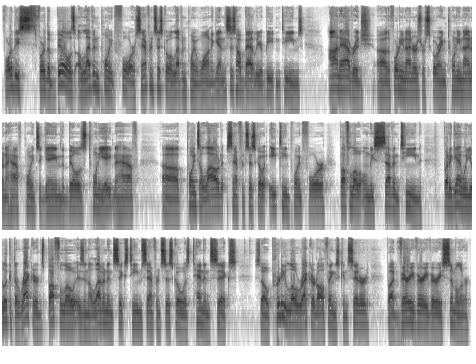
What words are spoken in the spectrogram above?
for these for the Bills 11.4, San Francisco 11.1. Again, this is how badly you're beating teams. On average, uh, the 49ers were scoring 29 and a half points a game, the Bills 28 and a half. Uh, points allowed, San Francisco 18.4, Buffalo only 17. But again, when you look at the records, Buffalo is an 11 and 6 team, San Francisco was 10 and 6. So pretty low record all things considered, but very very very similar.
